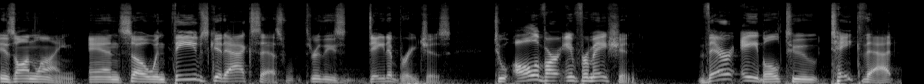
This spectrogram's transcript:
is online, and so when thieves get access through these data breaches to all of our information, they're able to take that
